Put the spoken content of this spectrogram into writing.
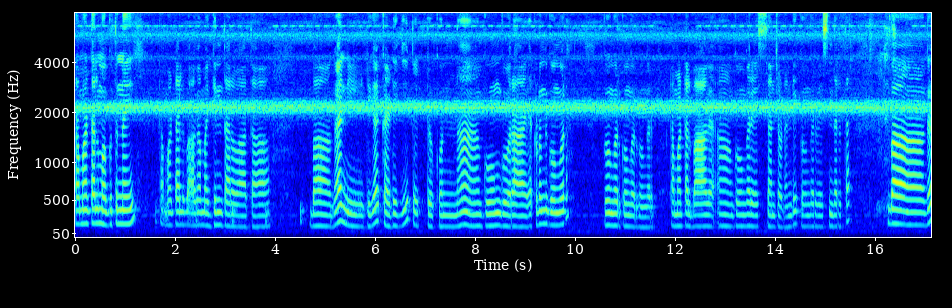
టమాటాలు మగ్గుతున్నాయి. టమాటాలు బాగా మగ్గిన తర్వాత బాగా నీట్గా కడిగి పెట్టుకున్న గోంగూర. ఎక్కడుంది గోంగూర? గోంగూర గోంగూర గోంగూర. టమాటాలు బాగా గోంగూర వేస్తాను చూడండి. గోంగూర వేసిన తర్వాత బాగా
